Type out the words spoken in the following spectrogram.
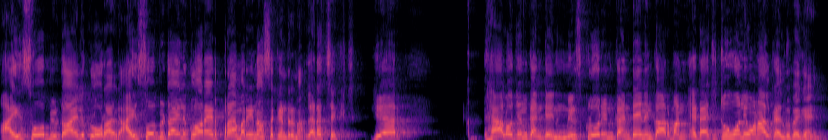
Isobutyl chloride. Isobutyl chloride primary na secondary na. Let us check it. Here halogen containing means chlorine containing carbon attached to only one alkyl group again.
